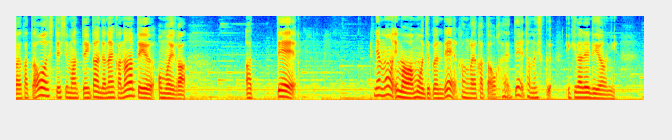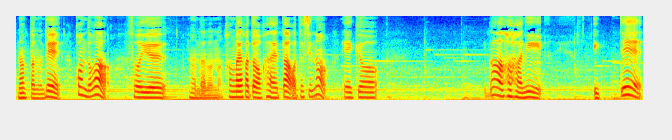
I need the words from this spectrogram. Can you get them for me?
え方をしてしまっていたんじゃないかなっていう思いがあってでも今はもう自分で考え方を変えて楽しく生きられるようになったので今度はそういうなんだろうな考え方を変えた私の影響が母に行って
